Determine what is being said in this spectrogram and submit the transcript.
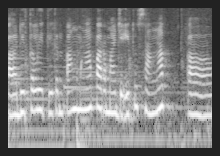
uh, diteliti tentang mengapa remaja itu sangat uh,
